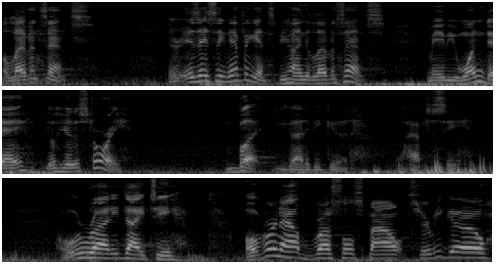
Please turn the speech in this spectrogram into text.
11 cents. There is a significance behind the 11 cents. Maybe one day you'll hear the story. But you got to be good. We'll have to see. Alrighty, Dighty. Over and out, Brussels sprouts. Here we go.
